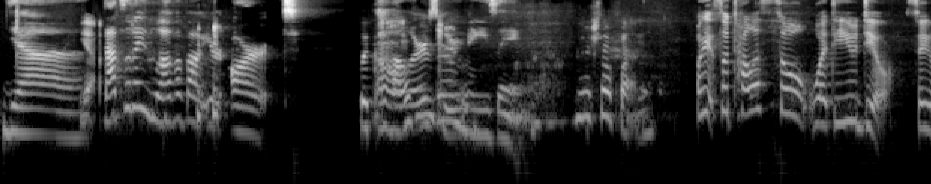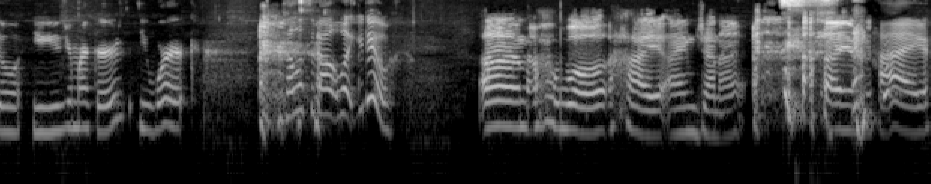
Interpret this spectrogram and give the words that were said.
yeah. Yeah. That's what I love about your art. The Oh, colors thank are amazing. they're so fun. Okay, so tell us. So, what do you do? So you, you use your markers, you work. Tell us about what you do. Um. Well, hi, I'm Jenna. I'm Hi.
